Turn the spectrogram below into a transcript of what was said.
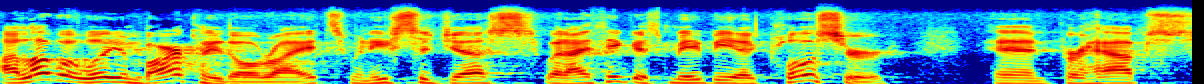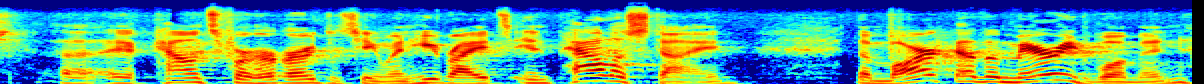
I love what William Barclay, though, writes when he suggests what I think is maybe a closer and perhaps uh, accounts for her urgency when he writes In Palestine, the mark of a married woman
